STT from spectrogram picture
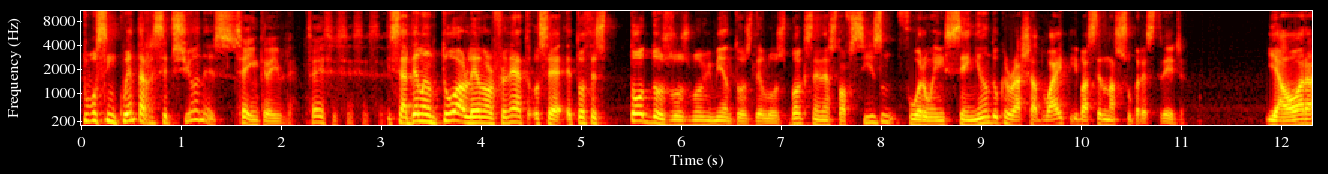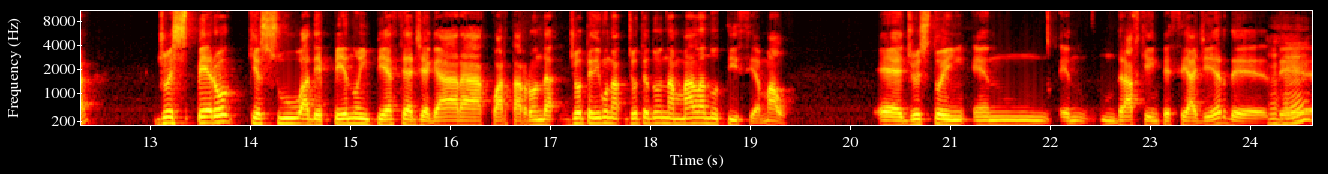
tuvo 50 recepciones. Sí, increíble. Sí, sí, sí, sí, sí. Y se adelantó a Leonard Fournette. O sea, entonces todos los movimientos de los Bucks en esta offseason fueron enseñando que Rashad White iba a ser una superestrella. Y ahora, yo espero que su ADP no empiece a llegar a cuarta ronda. Yo te, digo una, yo te doy una mala noticia, Mal. Eh, yo estoy en, en, un draft que empecé ayer de, uh -huh. de,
